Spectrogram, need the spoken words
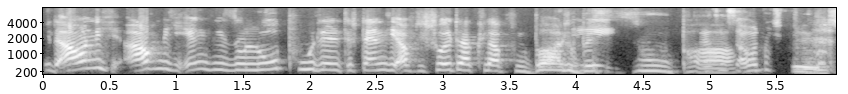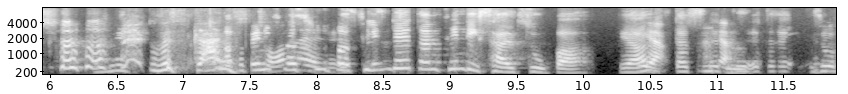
und auch nicht, auch nicht irgendwie so lobhudelnd ständig auf die Schulter klopfen. Boah, du nee, bist super. Das ist auch nicht gut. du bist ganz Aber wenn toll. ich was super finde, dann finde ich es halt super. Ja, ja. Das, ja. so,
